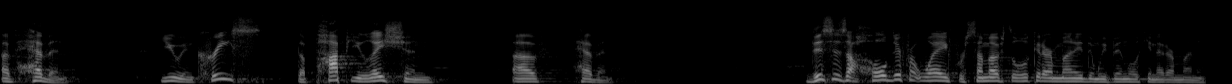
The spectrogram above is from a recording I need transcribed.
of heaven. You increase the population of heaven. This is a whole different way for some of us to look at our money than we've been looking at our money.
